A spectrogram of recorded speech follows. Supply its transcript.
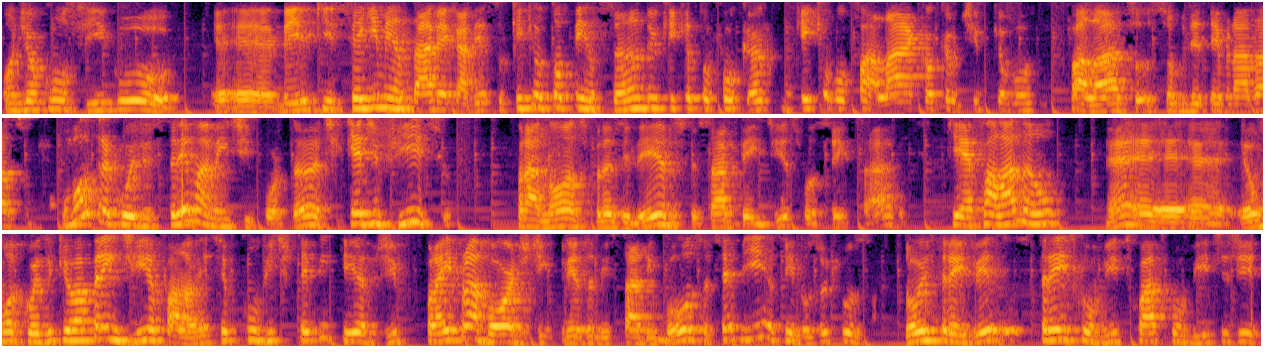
onde eu consigo é, é, meio que segmentar minha cabeça o que, que eu estou pensando e o que, que eu estou focando, com que, que eu vou falar, qual que é o tipo que eu vou falar sobre determinado assunto. Uma outra coisa extremamente importante, que é difícil para nós brasileiros, você sabe bem disso, vocês sabem, que é falar não. Né? É, é, é, é, uma coisa que eu aprendi a falar. Eu recebo convite o tempo inteiro. Para ir para board de empresa listada em bolsa, recebi, assim, nos últimos dois, três meses, uns três convites, quatro convites de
